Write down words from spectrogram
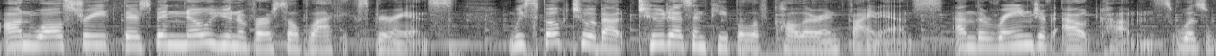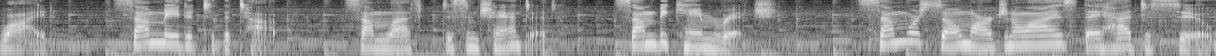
On Wall Street, there's been no universal black experience. We spoke to about two dozen people of color in finance, and the range of outcomes was wide. Some made it to the top, some left disenchanted, some became rich. Some were so marginalized they had to sue.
